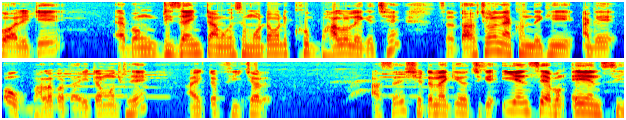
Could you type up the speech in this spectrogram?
কোয়ালিটি এবং ডিজাইনটা আমার কাছে মোটামুটি খুব ভালো লেগেছে। তো তাহলে চলুন এখন দেখি আগে, ও, ভালো কথা এটার মধ্যে আরেকটা ফিচার আছে, সেটা নাকি হচ্ছে কি ইএনসি এবং এএনসি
